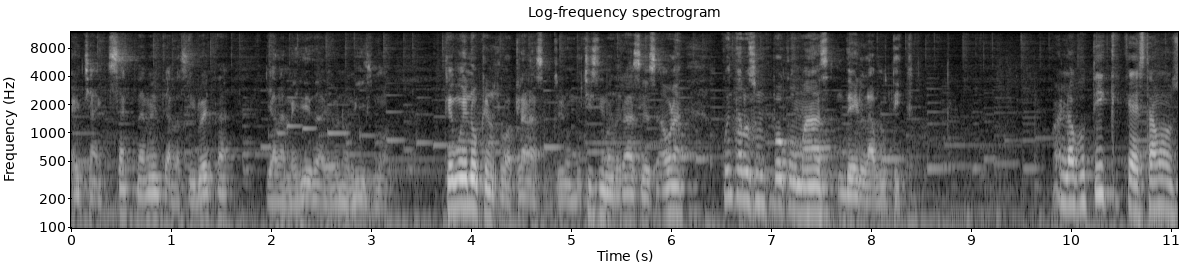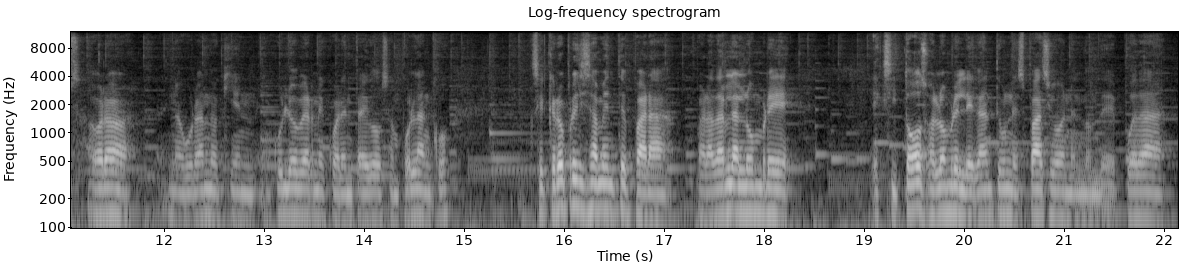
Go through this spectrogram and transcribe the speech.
hecha exactamente a la silueta y a la medida de uno mismo. Qué bueno que nos lo aclaras, Antonio. Muchísimas gracias. Ahora, cuéntanos un poco más de la boutique. Bueno, la boutique que estamos ahora inaugurando aquí en, Julio Verne 42 en Polanco, se creó precisamente para, para darle al hombre exitoso, al hombre elegante, un espacio en el donde pueda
